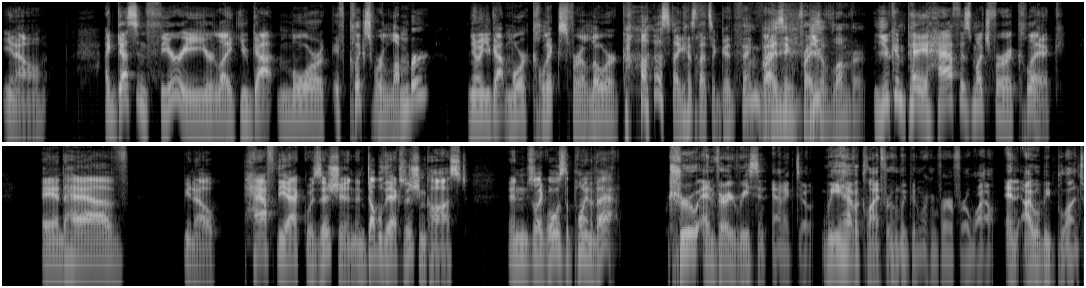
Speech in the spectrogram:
you know, I guess in theory, you're like you got more. If clicks were lumber, you know, you got more clicks for a lower cost. I guess that's a good thing. Rising price you, of lumber. You can pay half as much for a click and have you know, half the acquisition and double the acquisition cost. And it's like, what was the point of that? True and very recent anecdote. We have a client for whom we've been working for for a while, and I will be blunt.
